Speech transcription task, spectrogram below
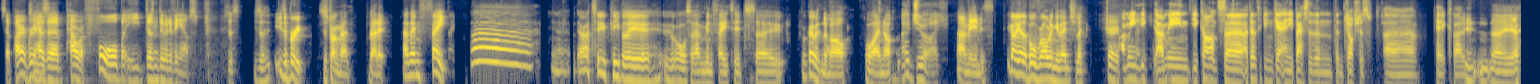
So Pirate Brute has a power of four, but he doesn't do anything else. Just he's a he's a brute. He's a strong man. About it. And then fate. Uh, you know, there are two people here who also haven't been fated, so we'll go with Nabal. Why not? Oh joy. I mean, it's, you got to get the ball rolling eventually. True. I mean, you, I mean, you can't. Uh, I don't think you can get any better than than Josh's uh, pick, though. No, yeah.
